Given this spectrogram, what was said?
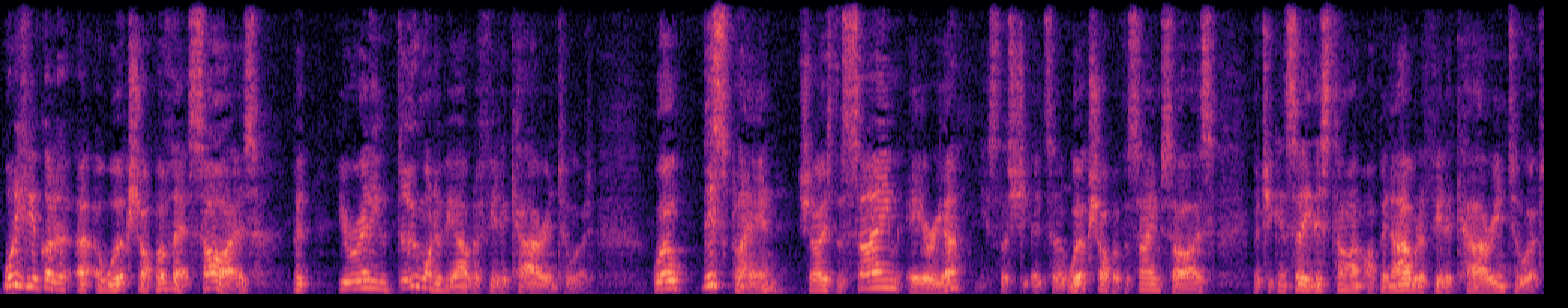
what if you've got a, a, workshop of that size, but you really do want to be able to fit a car into it? Well, this plan shows the same area, it's, the, it's a workshop of the same size, but you can see this time I've been able to fit a car into it.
